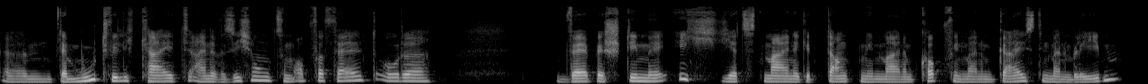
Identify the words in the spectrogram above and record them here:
ähm, der Mutwilligkeit einer Versicherung zum Opfer fällt, oder wer bestimme ich jetzt meine Gedanken in meinem Kopf, in meinem Geist, in meinem Leben?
